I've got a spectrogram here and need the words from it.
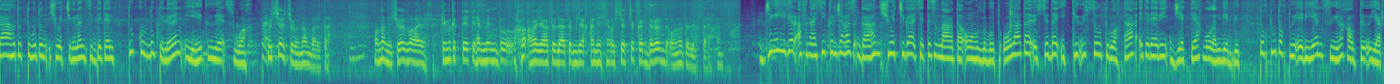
ғағы тұтты бұтын шөтчігінен сиддетен тұк күрдік төлөн иеге күйе суақ. Барыта. Онан деккани үчөчү кырдырыр оны. Жиңе хигер Афанасий Кыржағас ғағын шуетчіға сәтті сыллағыта оңғылы бұд. Ол ата да 2-3 сыл тұруақтақ әтерәрі жектәқ болан бербет. Тоқту-тоқту әриен сыйға қалты ұяр.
